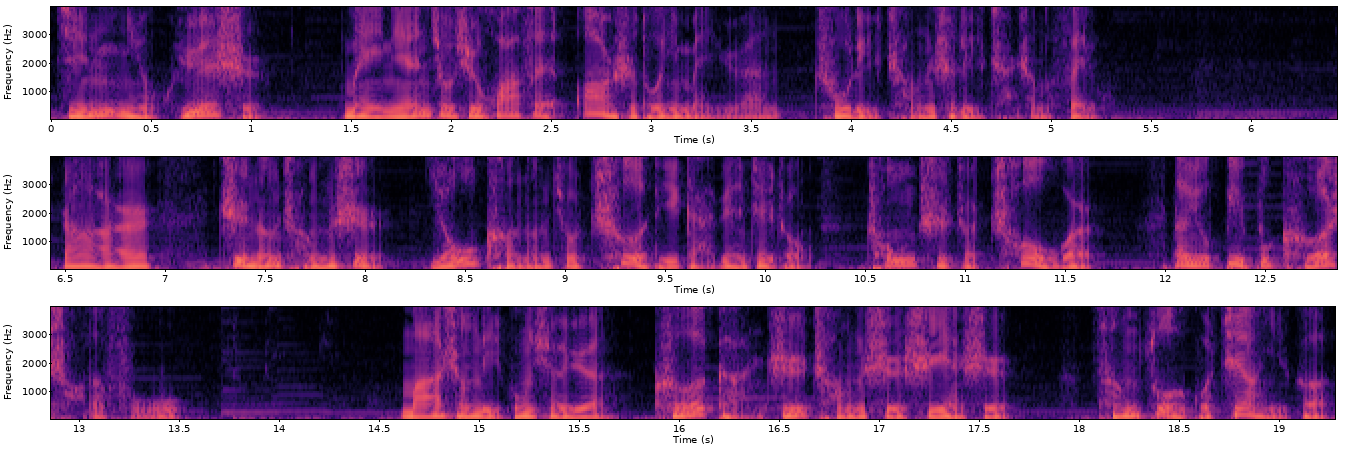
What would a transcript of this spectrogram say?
仅纽约市每年就需花费二十多亿美元处理城市里产生的废物。然而，智能城市有可能就彻底改变这种充斥着臭味但又必不可少的服务。麻省理工学院可感知城市实验室曾做过这样一个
